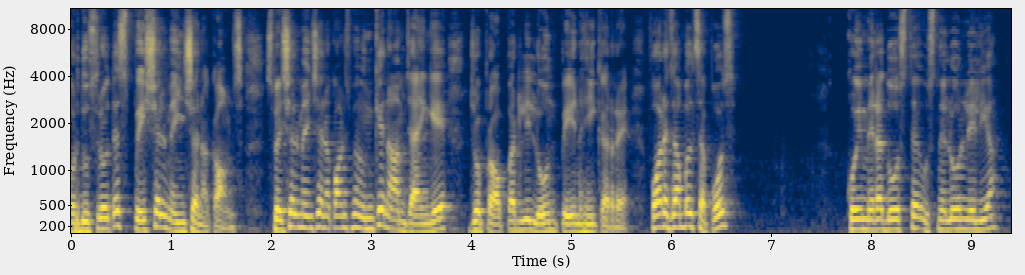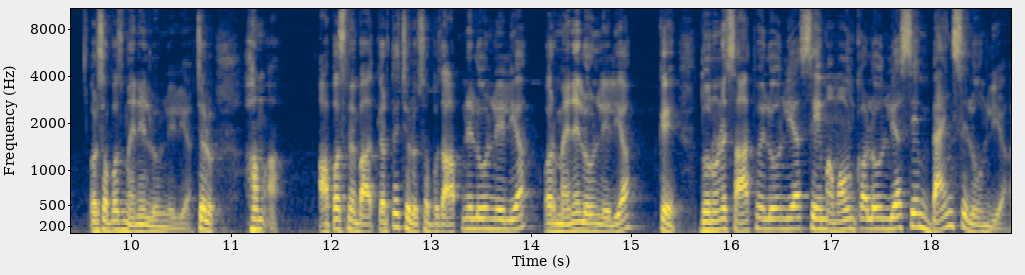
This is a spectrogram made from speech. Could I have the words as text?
और दूसरे होते हैं special mention accounts special mention accounts में उनके नाम जाएँगे, जो प्रॉपरली लोन पे नहीं कर रहे. फॉर एग्ज़ाम्पल सपोज़ कोई मेरा दोस्त है, उसने लोन ले लिया, और सपोज़ मैंने लोन ले लिया. चलो, हम आपस में बात करते, चलो, सपोज़ आपने लोन ले लिया और मैंने लोन ले लिया ओके दोनों ने साथ में लोन लिया सेम अमाउंट का लोन लिया सेम बैंक से लोन लिया।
